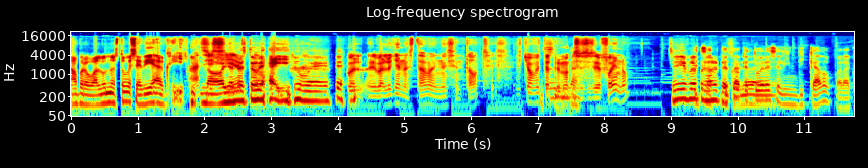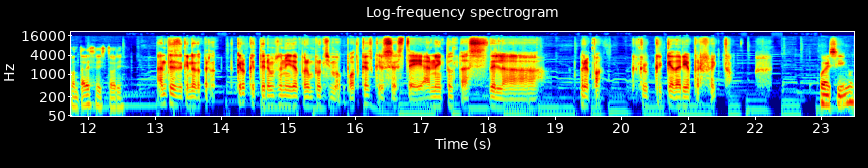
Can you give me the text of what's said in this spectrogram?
No, pero Balú no estuvo ese día, güey. Ah, sí, no, yo no estuve ahí, güey. El Balú ya no estaba en ese entonces. De hecho, fue el primero que se, se fue, ¿no? Sí, fue el primero que Yo creo que tú eres el indicado para contar esa historia. Antes de que nada, perdón. Creo que tenemos una idea para un próximo podcast que es este anécdotas de la prepa. Creo que quedaría perfecto. Pues sí, güey.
